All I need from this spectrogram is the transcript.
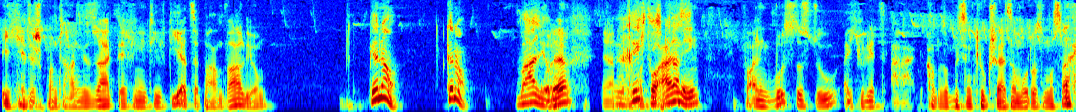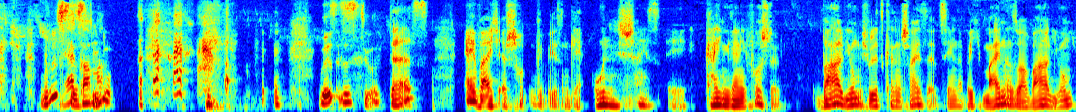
ich hätte spontan gesagt, definitiv Diazepam, Valium. Genau, genau. Valium. Oder? Ja. Richtig vor allen Dingen, vor allen Dingen wusstest du, ich will jetzt, ah, komm, so ein bisschen Klugscheißer-Modus muss sein. Wusstest ja, du, Wusstest du das? Ey, war ich erschrocken gewesen, gell? Ohne Scheiß, ey. Kann ich mir gar nicht vorstellen. Valium, ich will jetzt keine Scheiße erzählen, aber ich meine, es war Valium.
